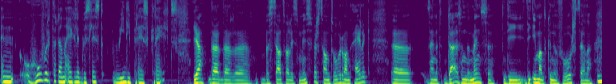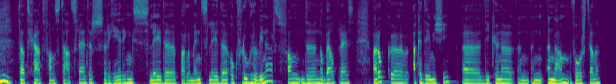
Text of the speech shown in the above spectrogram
En hoe wordt er dan eigenlijk beslist wie die prijs krijgt? Ja, daar, daar uh, bestaat wel eens misverstand over. Want eigenlijk uh, zijn het duizenden mensen die, die iemand kunnen voorstellen. Mhm. Dat gaat van staatsleiders, regeringsleden, parlementsleden, ook vroegere winnaars van de Nobelprijs, maar ook uh, academici. Uh, die kunnen een, een, een, naam voorstellen.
